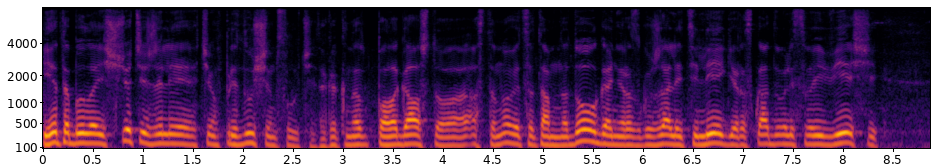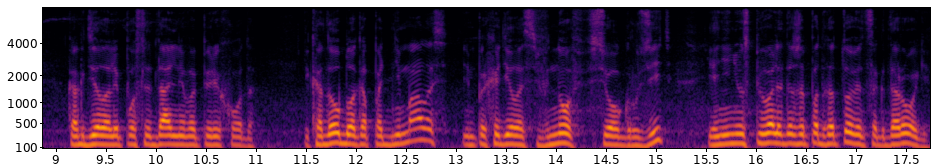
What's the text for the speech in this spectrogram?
И это было еще тяжелее, чем в предыдущем случае, так как полагал, что остановится там надолго, они разгружали телеги, раскладывали свои вещи, как делали после дальнего перехода. И когда облако поднималось, им приходилось вновь все грузить, и они не успевали даже подготовиться к дороге.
